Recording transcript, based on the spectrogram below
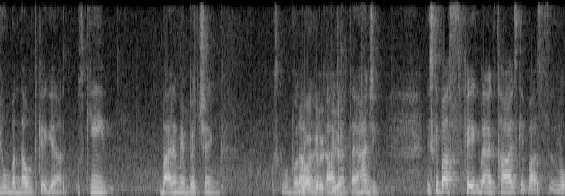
यूँ बंदा उठ के गया उसकी बारे में बिचिंग उसको बुरा कहा जाता है। हाँ जी। इसके पास फेक बैग था इसके पास वो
